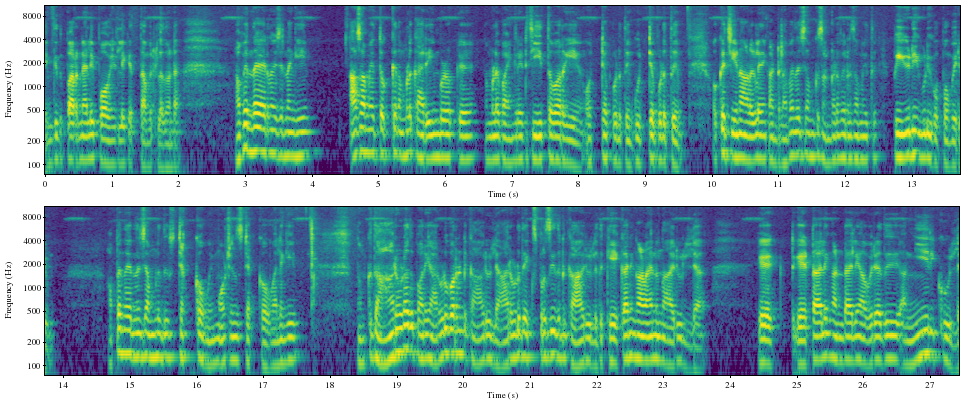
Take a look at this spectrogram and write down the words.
എനിക്കിത് പറഞ്ഞാൽ ഈ പോയിന്റിലേക്ക് എത്താൻ പറ്റുള്ളതുകൊണ്ടാണ് അപ്പോൾ എന്തായിരുന്നു വെച്ചിട്ടുണ്ടെങ്കിൽ ആ സമയത്തൊക്കെ നമ്മൾ കരയുമ്പോഴൊക്കെ നമ്മളെ ഭയങ്കരമായിട്ട് ചീത്ത പറയുകയും ഒറ്റപ്പെടുത്തുകയും കുറ്റപ്പെടുത്തുകയും ഒക്കെ ചെയ്യുന്ന ആളുകളെ ഞാൻ കണ്ടില്ല അപ്പോൾ എന്താ വെച്ചാൽ നമുക്ക് സങ്കടം വരുന്ന സമയത്ത് പേടിയും കൂടി ഒപ്പം വരും. അപ്പോൾ എന്തായിരുന്നു വെച്ചാൽ നമ്മളിത് സ്റ്റക്കാവും ഇമോഷൻസ് സ്റ്റക്കാവും അല്ലെങ്കിൽ നമുക്കിത് ആരോടത് പറയാം? ആരോട് പറഞ്ഞിട്ട് കാര്യമില്ല. ആരോട് എക്സ്പ്രസ് ചെയ്തിട്ട് കാര്യമില്ല. ഇത് കേൾക്കാനും കാണാനൊന്നും ആരുമില്ല. കേട്ടാലും കണ്ടാലും അവരത് അംഗീകരിക്കില്ല.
